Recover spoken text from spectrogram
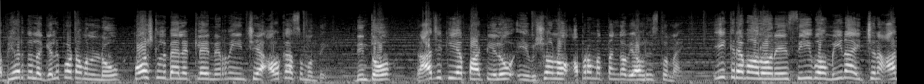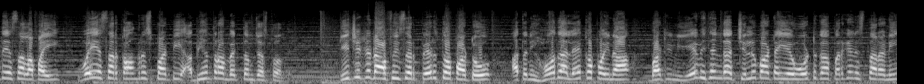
అభ్యర్థుల గెలుపోటములను పోస్టల్ బ్యాలెట్లే నిర్ణయించే అవకాశం ఉంది. దీంతో రాజకీయ పార్టీలు ఈ విషయంలో అప్రమత్తంగా వ్యవహరిస్తున్నాయి. ఈ క్రమంలోనే సీఈఓ మీనా ఇచ్చిన ఆదేశాలపై వైఎస్ఆర్ కాంగ్రెస్ పార్టీ అభ్యంతరం వ్యక్తం చేస్తోంది. గెజిటెడ్ ఆఫీసర్ పేరుతో పాటు అతని హోదా లేకపోయినా వాటిని ఏ విధంగా చెల్లుబాటయ్యే ఓటుగా పరిగణిస్తారని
